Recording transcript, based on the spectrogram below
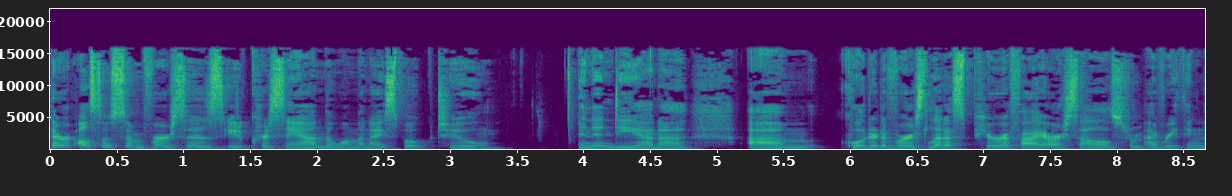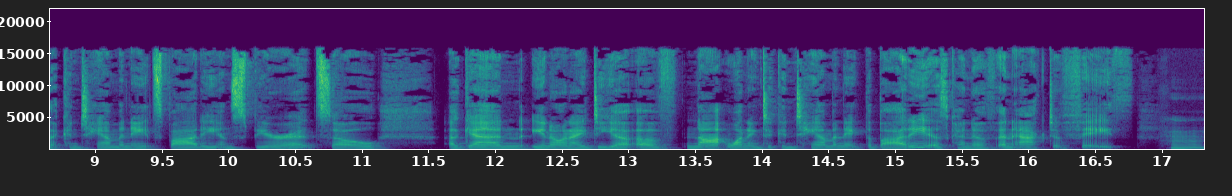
There are also some verses. You know, KrisAnne, the woman I spoke to in Indiana, um, quoted a verse: "Let us purify ourselves from everything that contaminates body and spirit." So again, you know, an idea of not wanting to contaminate the body as kind of an act of faith. Hmm.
